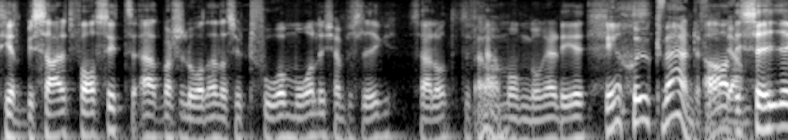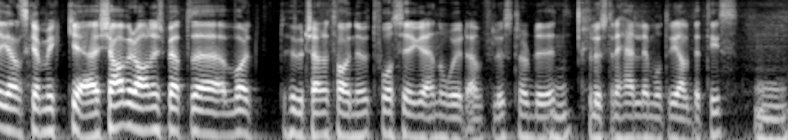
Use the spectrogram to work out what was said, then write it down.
Ett helt bisarrt facit är att Barcelona endast gjort två mål i Champions League så här långt, inte fem ja. omgångar. Det är, det är en sjuk värld Fabian. Ja, det säger ganska mycket. Xavi har ju spelat, eh, varit huvudtränare ett tag nu. Två segrar, en oavgjord, en förlust har det blivit. Mm. Förlusten i helgen mot Real Betis. Mm.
